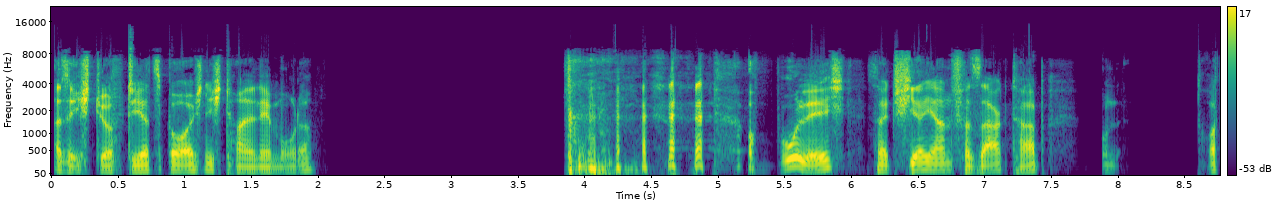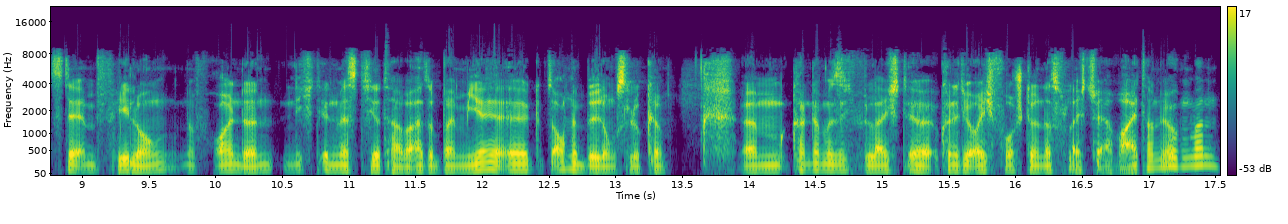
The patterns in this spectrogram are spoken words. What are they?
Also ich dürfte jetzt bei euch nicht teilnehmen, oder? Obwohl ich seit vier Jahren versagt habe und trotz der Empfehlung einer Freundin nicht investiert habe. Also bei mir äh, gibt es auch eine Bildungslücke. Ähm, könnte man sich vielleicht, äh, könntet ihr euch vorstellen, das vielleicht zu erweitern irgendwann?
